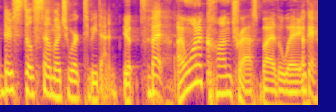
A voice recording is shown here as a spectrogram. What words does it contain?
there's still so much work to be done. Yep. But I want to contrast, by the way, Okay.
